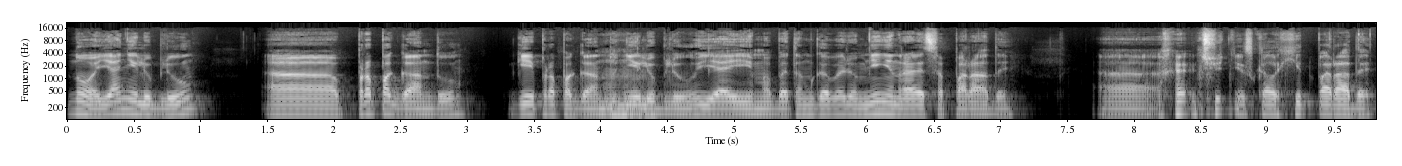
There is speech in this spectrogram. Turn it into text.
Но я не люблю э, пропаганду, гей-пропаганду. Не люблю, я им об этом говорю. Мне не нравятся парады. Э, Чуть не сказал хит-парады.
